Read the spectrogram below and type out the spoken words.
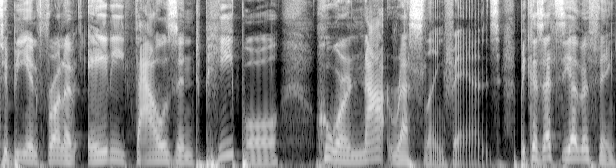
to be in front of 80,000 people who are not wrestling fans. Because that's the other thing.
